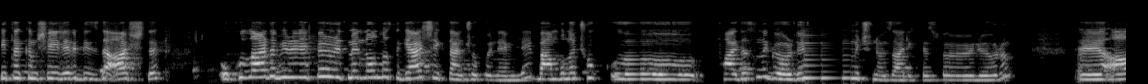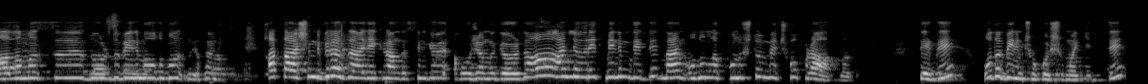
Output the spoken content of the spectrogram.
bir takım şeyleri biz de aştık. Okullarda bir rehber öğretmenin olması gerçekten çok önemli. Ben buna çok e, faydasını gördüğüm için özellikle söylüyorum. E, ağlaması durdu benim oğlumun. Hatta şimdi biraz daha ekranda Simge hocamı gördü. Aa anne öğretmenim dedi. Ben onunla konuştum ve çok rahatladım. dedi. O da benim çok hoşuma gitti.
